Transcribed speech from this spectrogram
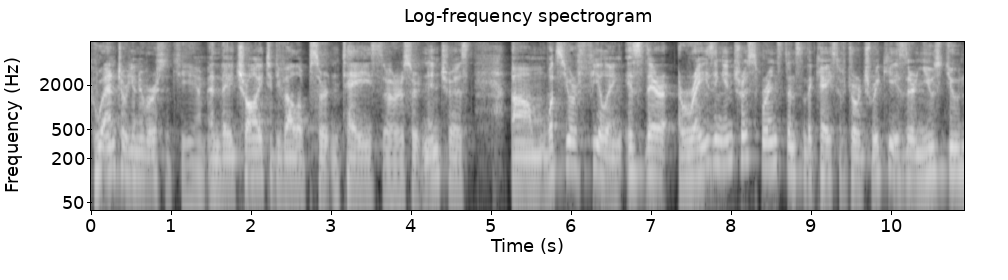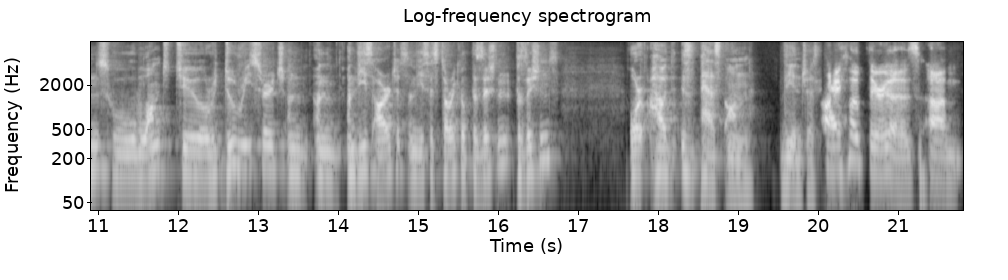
who enter university and they try to develop certain tastes or certain interest. Um, what's your feeling? Is there a raising interest, for instance, in the case of George Rickey? Is there new students who want to re do research on, on, on these artists, on these historical position, positions? Or how is it passed on? the interest? I hope there is. Um,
